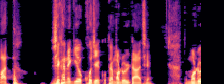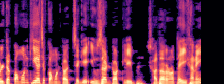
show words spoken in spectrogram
পাথ সেখানে গিয়েও খোঁজে কোথায় মডিউলটা আছে। তো মডিউলটা কমন কি আছে? কমনটা হচ্ছে কি ইউজার ডট লিভ সাধারণত এইখানেই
